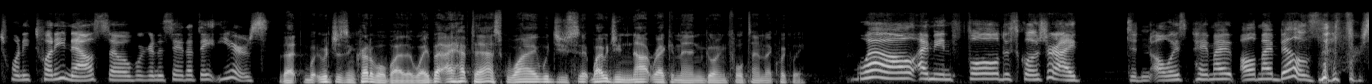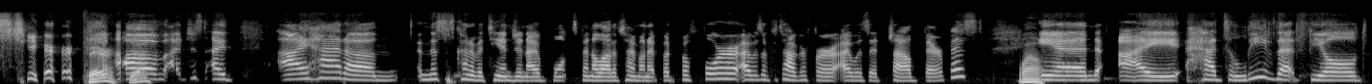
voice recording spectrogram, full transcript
2020 now, so we're going to say that's eight years. That which is incredible, by the way. But I have to ask, why would you say, why would you not recommend going full time that quickly? Well, I mean, full disclosure, I didn't always pay my all my bills that first year. Fair. Yeah. Um, I just I I had um and this is kind of a tangent. I won't spend a lot of time on it, but before I was a photographer, I was a child therapist. Wow. And I had to leave that field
